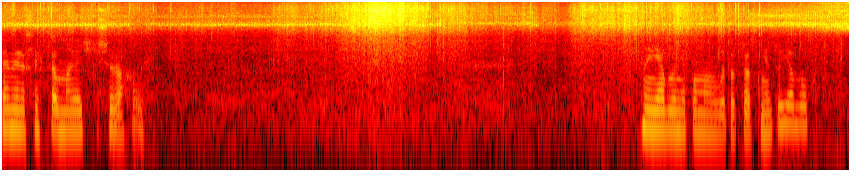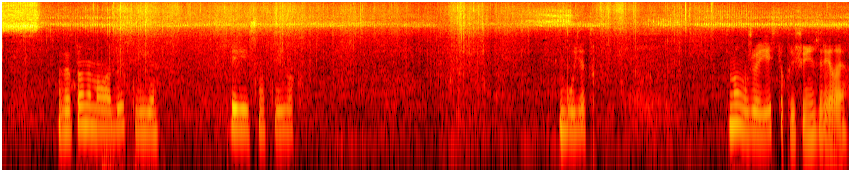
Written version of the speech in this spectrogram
Слегка в маячке шарахалась. На яблоне, по-моему, в этот раз нету яблок. Зато на молодой сливе. Прилично сливок. Будет. Ну, уже есть, только еще не зрелая.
